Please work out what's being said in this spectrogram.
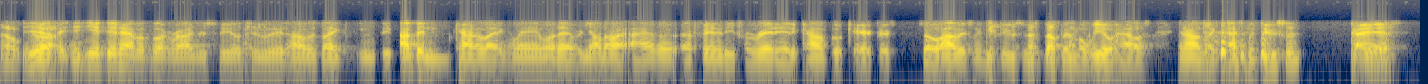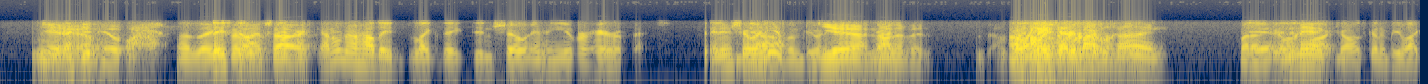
oh, Yeah, God. it, it- it did have a Buck Rogers feel to it. I was like, I've been kind of like, man, whatever. Y'all know I, I have a affinity for redheaded comic book characters, so obviously Medusa's up in my wheelhouse, and I was like, that's Medusa. Pass. Yeah, that didn't help. I was like, They so still have, sorry. I, I don't know how they like. They didn't show any of her hair effects. They didn't show Yeah. any of them doing. yeah, anything. none of it. I I like that that's by design. But Yeah, I feel and like then they Lockjaw is going to be like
